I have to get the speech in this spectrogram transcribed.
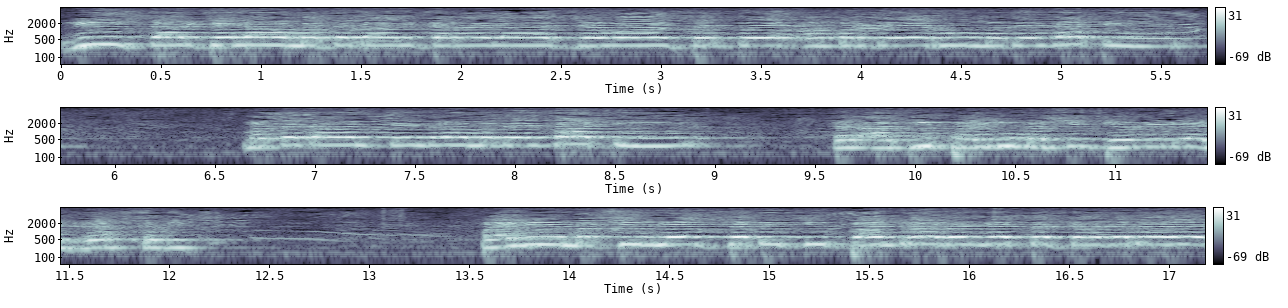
वीस तारखेला मतदान करायला जेव्हा संतोष अंबरदे रूममध्ये जातील मतदान केंद्रामध्ये जातील तर आधी पहिली मशीद ठेवलेली आहे लोकसभेची. पहिली मशीन लोकसभेची पांढऱ्या रंगाचा कागद आहे.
